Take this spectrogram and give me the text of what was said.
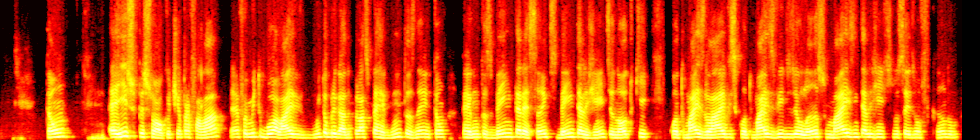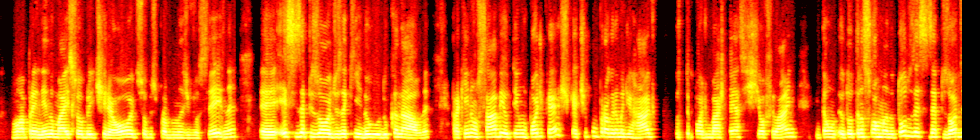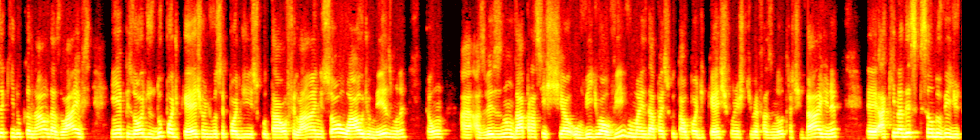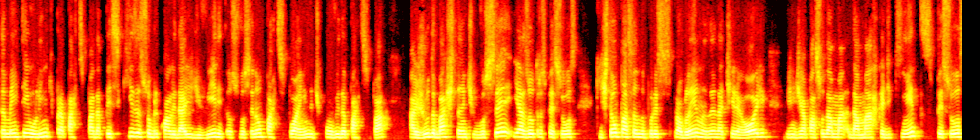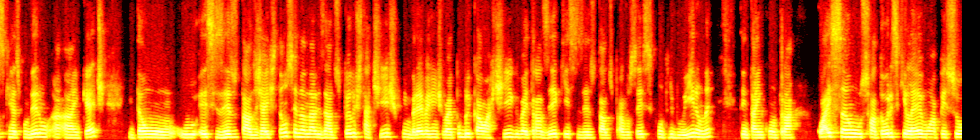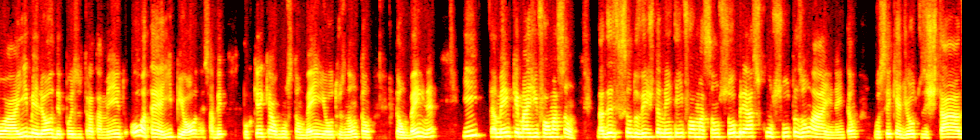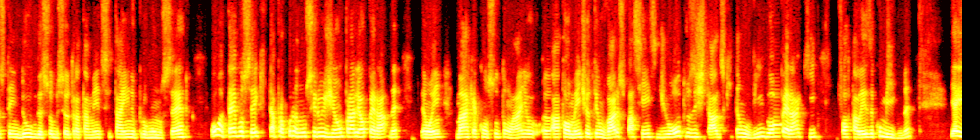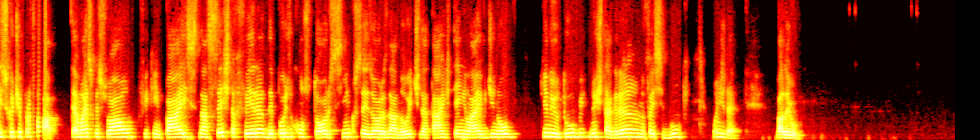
Então, é isso, pessoal, que eu tinha para falar. Né? Foi muito boa a live. Muito obrigado pelas perguntas, né? Então, perguntas bem interessantes, bem inteligentes. Eu noto que quanto mais lives, quanto mais vídeos eu lanço, mais inteligentes vocês vão ficando, vão aprendendo mais sobre tireoide, sobre os problemas de vocês, né? É, esses episódios aqui do, do canal, né? Para quem não sabe, eu tenho um podcast que é tipo um programa de rádio você pode baixar e assistir offline. Então, eu estou transformando todos esses episódios aqui do canal, das lives, em episódios do podcast, onde você pode escutar offline, só o áudio mesmo, né? Então, às vezes não dá para assistir o vídeo ao vivo, mas dá para escutar o podcast quando estiver fazendo outra atividade, né? É, aqui na descrição do vídeo também tem o link para participar da pesquisa sobre qualidade de vida. Então, se você não participou ainda, te convido a participar. Ajuda bastante você e as outras pessoas que estão passando por esses problemas né, da tireoide. A gente já passou da, da marca de 500 pessoas que responderam a, a enquete. Então, o, esses resultados já estão sendo analisados pelo estatístico. Em breve a gente vai publicar um artigo e vai trazer aqui esses resultados para vocês que contribuíram, né? Tentar encontrar quais são os fatores que levam a pessoa a ir melhor depois do tratamento, ou até a ir pior, né? Saber por que, que alguns estão bem e outros não estão tão bem, né? E também o que mais de informação? Na descrição do vídeo também tem informação sobre as consultas online, né? Então, você que é de outros estados, tem dúvidas sobre o seu tratamento, se está indo para o rumo certo, ou até você que está procurando um cirurgião para lhe operar, né? Então, aí, marque a consulta online. Eu, atualmente, eu tenho vários pacientes de outros estados que estão vindo operar aqui em Fortaleza comigo, né? E é isso que eu tinha para falar. Até mais, pessoal. Fiquem em paz. Na sexta-feira, depois do consultório, 5, 6 horas da noite, da tarde, tem live de novo aqui no YouTube, no Instagram, no Facebook, onde der. Valeu!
